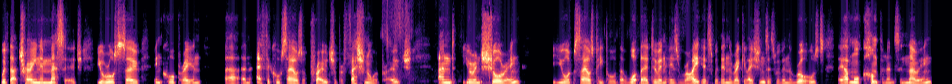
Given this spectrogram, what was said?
with that training message, you're also incorporating uh, an ethical sales approach, a professional approach, and you're ensuring your salespeople that what they're doing is right, it's within the regulations, it's within the rules, they have more confidence in knowing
